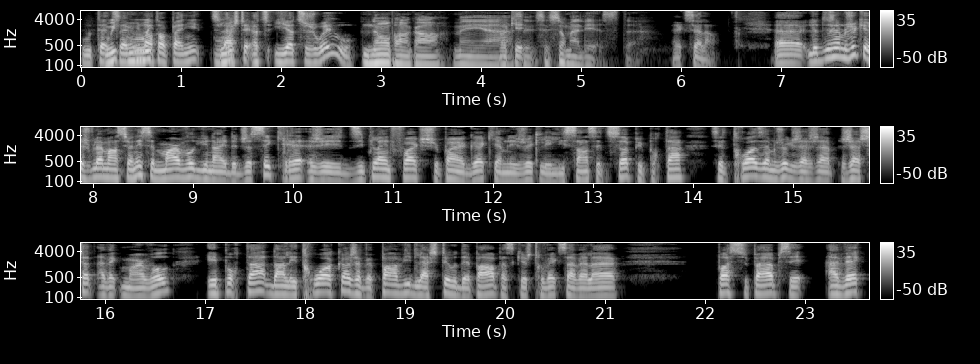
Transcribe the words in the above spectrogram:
Ou t'as oui, mis dans ton panier? Tu l'as acheté? y as-tu joué ou? Non, pas encore, mais euh, c'est sur ma liste. Excellent. Euh, le deuxième jeu que je voulais mentionner, c'est Marvel United. Je sais que j'ai dit plein de fois que je suis pas un gars qui aime les jeux avec les licences et tout ça, puis pourtant, c'est le troisième jeu que j'achète avec Marvel. Et pourtant, dans les trois cas, j'avais pas envie de l'acheter au départ parce que je trouvais que ça avait l'air pas super. c'est avec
